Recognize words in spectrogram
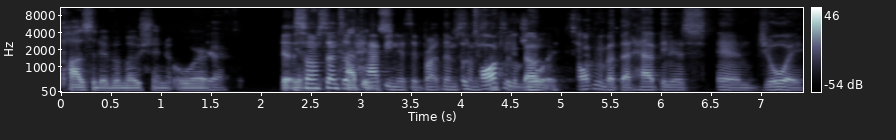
positive emotion or Yeah. Yeah, Yeah, some sense of happiness. happiness. It brought them So some talking sense of about joy. talking about that happiness and joy,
